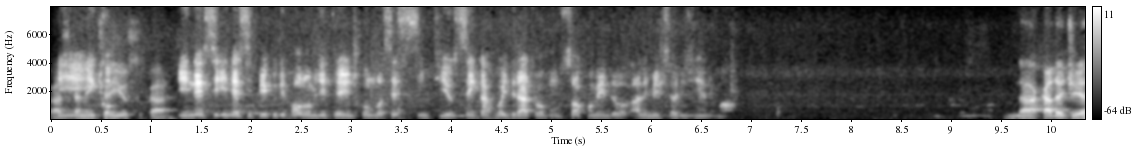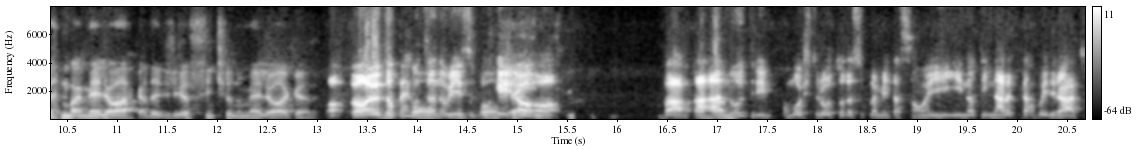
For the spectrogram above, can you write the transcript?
Basicamente e, é isso, cara. E nesse, e nesse pico de volume de treino, como você se sentiu sem carboidrato algum, só comendo alimentos de origem animal? Não, cada dia melhor, cada dia sentindo melhor, cara. Ó, ó eu tô muito perguntando bom, isso porque, ó, ó, Vá, uhum. a, a, Nutri mostrou toda a suplementação aí e não tem nada de carboidrato.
